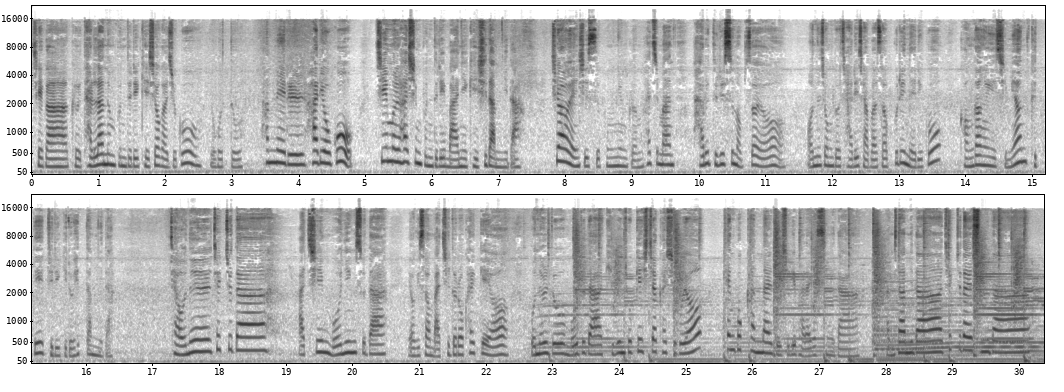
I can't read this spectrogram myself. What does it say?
제가 그 달라는 분들이 계셔가지고 요것도 판매를 하려고 찜을 하신 분들이 많이 계시답니다. 치아와 엔시스 복륜금. 하지만 바로 드릴 순 없어요. 어느 정도 자리 잡아서 뿌리 내리고 건강해지면 그때 드리기로 했답니다. 자, 오늘 책주다 아침 모닝수다 여기서 마치도록 할게요. 오늘도 모두 다 기분 좋게 시작하시고요. 행복한 날 되시기 바라겠습니다. 감사합니다. 책주다였습니다.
